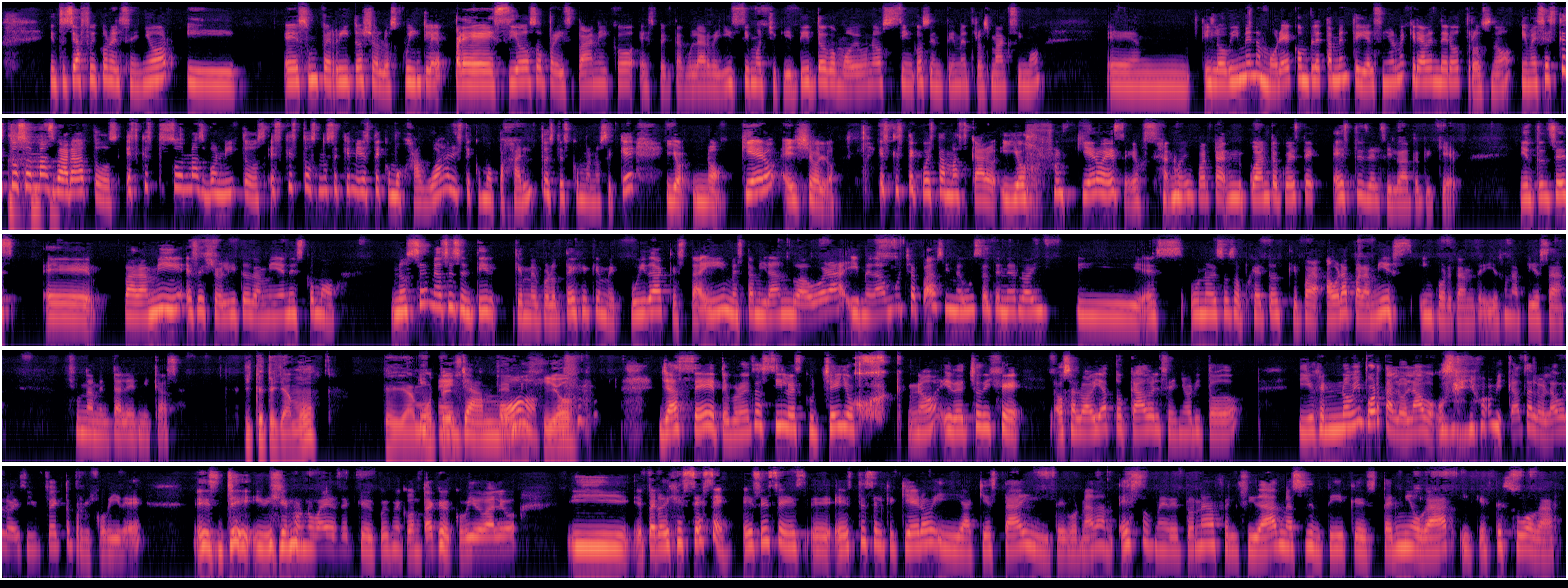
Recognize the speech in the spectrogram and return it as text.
Entonces ya fui con el señor y es un perrito Xoloscuincle, precioso, prehispánico, espectacular, bellísimo, chiquitito, como de unos 5 centímetros máximo. Em, y lo vi, me enamoré completamente y el señor me quería vender otros, ¿no? Y me decía, es que estos son más baratos, es que estos son más bonitos, es que estos no sé qué, mira, este como jaguar, este como pajarito, este es como no sé qué. Y yo, no, quiero el cholo. Es que este cuesta más caro y yo quiero ese, o sea, no importa cuánto cueste, este es el silbato que quiero. Y entonces, eh, para mí, ese cholito también es como no sé, me hace sentir que me protege, que me cuida, que está ahí, me está mirando ahora y me da mucha paz y me gusta tenerlo ahí. Y es uno de esos objetos que ahora para mí es importante y es una pieza fundamental en mi casa. ¿Y que te llamó? Te llamó, te, llamó. ya sé, te prometo, sí, lo escuché yo, ¿no? Y de hecho dije, o sea, lo había tocado el señor y todo. Y dije, no me importa, lo lavo. O sea, yo a mi casa lo lavo, lo desinfecto porque COVID, ¿eh? Este, y dije, no, no vaya a ser que después me contagie de COVID o algo. Y, pero dije, es ese, es ese, es, eh, este es el que quiero y aquí está y te digo, nada, eso me detona felicidad, me hace sentir que está en mi hogar y que este es su hogar.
